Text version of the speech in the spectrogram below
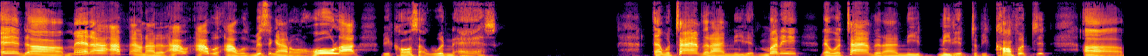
And, uh, man, I, I found out that I, I was, I was missing out on a whole lot because I wouldn't ask. There were times that I needed money. There were times that I need, needed to be comforted. Uh,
